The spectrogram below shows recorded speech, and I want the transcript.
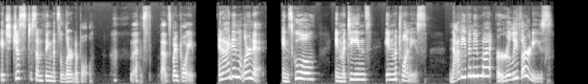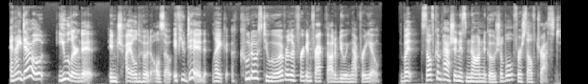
It's just something that's learnable. that's that's my point. And I didn't learn it in school, in my teens, in my 20s, not even in my early 30s. And I doubt you learned it in childhood also. If you did, like kudos to whoever the friggin' frack thought of doing that for you. But self compassion is non negotiable for self trust.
